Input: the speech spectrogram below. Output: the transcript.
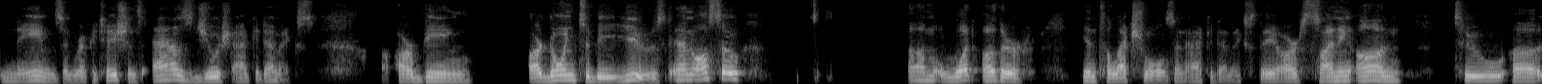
names and reputations as Jewish academics are being are going to be used and also um, what other intellectuals and academics they are signing on to uh,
